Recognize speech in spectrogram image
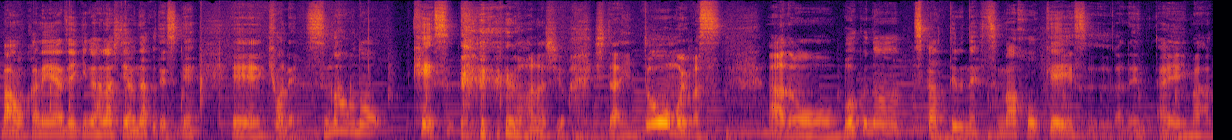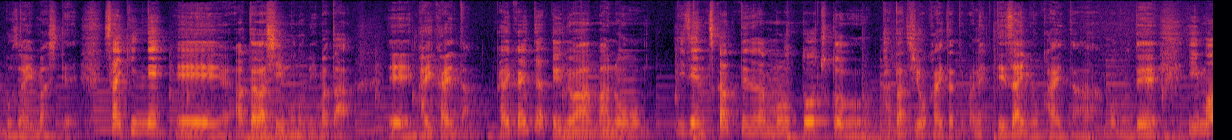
まあお金や税金の話ではなくですね、えー今日ね、スマホのケース の話をしたいと思います。あの僕の使ってるねスマホケースがね、え今ございまして最近ね、えー新しいものにまた、えー買い替えた。買い替えたっていうのは、まあ、あの以前使ってたものとちょっと形を変えたというかねデザインを変えたもので今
